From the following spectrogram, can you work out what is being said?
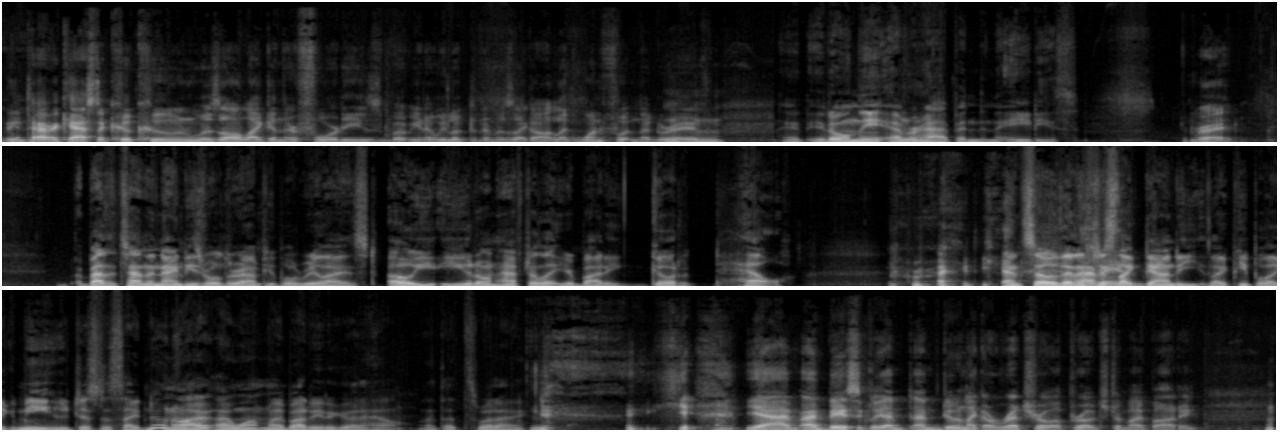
the entire cast of Cocoon was all like in their 40s, but you know we looked at them as like oh, like one foot in the grave. It, it only ever Mm-hmm. happened in the 80s. Right. By the time the 90s rolled around, people realized, oh, you, you don't have to let your body go to hell. Right. Yeah. And so then it's I just mean- like down to like people like me who just decide, no, no, I, I want my body to go to hell. That, that's what I. yeah, yeah. I'm, I'm basically I'm I'm doing like a retro approach to my body.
